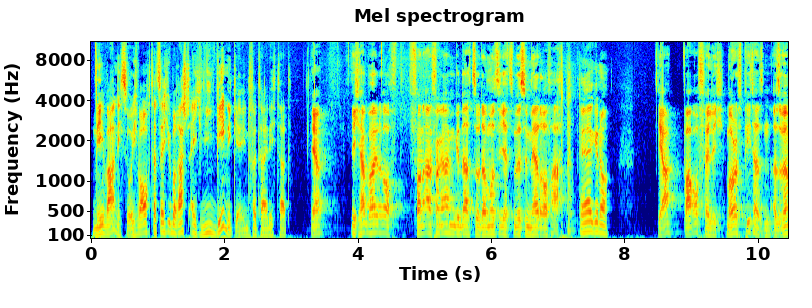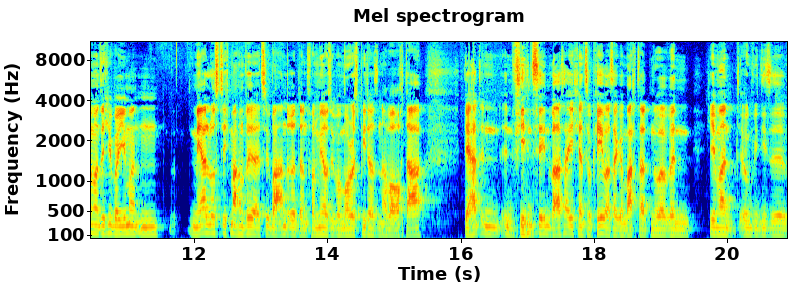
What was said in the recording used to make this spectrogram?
nee, war nicht so. Ich war auch tatsächlich überrascht, eigentlich, wie wenig er ihn verteidigt hat. Ja, Ich habe halt auch von Anfang an gedacht, so da muss ich jetzt ein bisschen mehr drauf achten. Ja, genau. Ja, war auffällig. Morris Peterson. Also wenn man sich über jemanden mehr lustig machen will als über andere, dann von mir aus über Morris Peterson. Aber auch da, der hat in, in vielen Szenen war es eigentlich ganz okay, was er gemacht hat. Nur wenn jemand irgendwie diese,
